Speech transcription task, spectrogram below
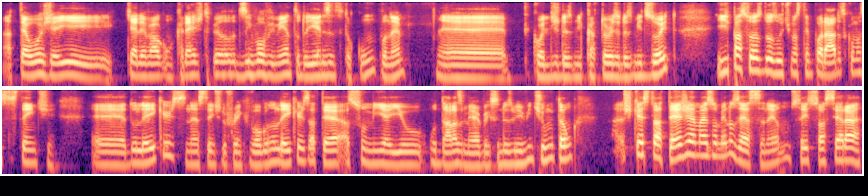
até hoje aí quer levar algum crédito pelo desenvolvimento do Yannis Antetokounmpo, né, é, ficou ali de 2014 a 2018 e passou as duas últimas temporadas como assistente é, do Lakers, né, assistente do Frank Vogel no Lakers, até assumir aí o, o, Dallas Mavericks em 2021. Então, acho que a estratégia é mais ou menos essa, né? Eu não sei só se era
